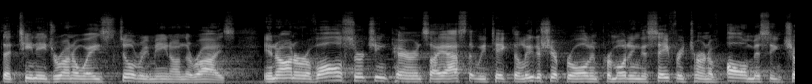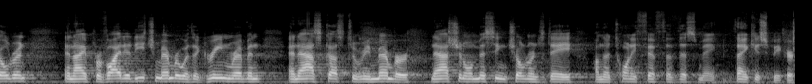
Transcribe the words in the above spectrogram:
that teenage runaways still remain on the rise. In honor of all searching parents, I ask that we take the leadership role in promoting the safe return of all missing children, and I provided each member with a green ribbon and ask us to remember National Missing Children's Day on the 25th of this May. Thank you, Speaker.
